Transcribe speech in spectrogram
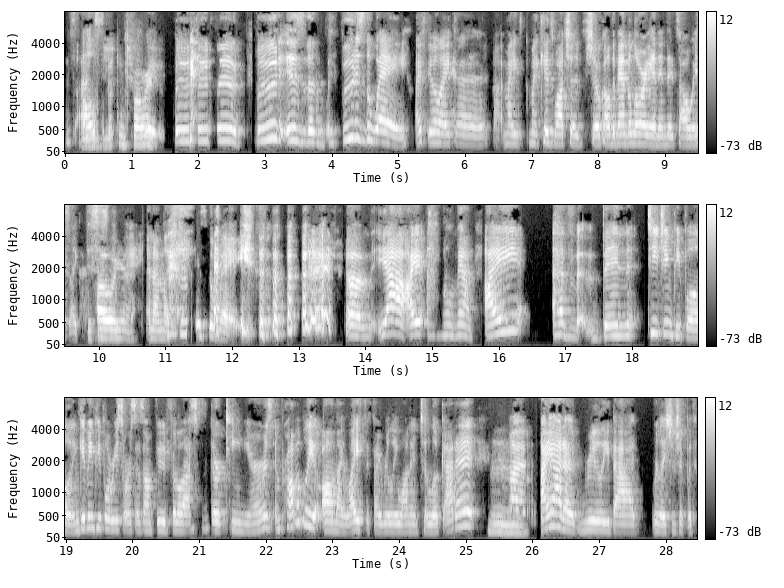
it's also looking forward. Food, food, food, food is the food is the way. I feel like uh, my my kids watch a show called The Mandalorian, and it's always like this is oh, the yeah. way, and I'm like food is the way. um, yeah, I oh man, I have been teaching people and giving people resources on food for the last 13 years and probably all my life if I really wanted to look at it. Mm. I had a really bad relationship with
